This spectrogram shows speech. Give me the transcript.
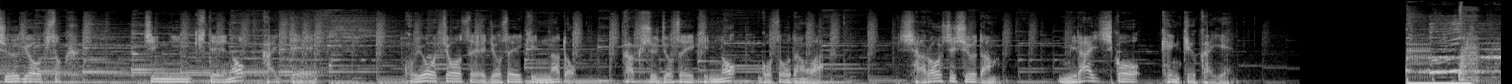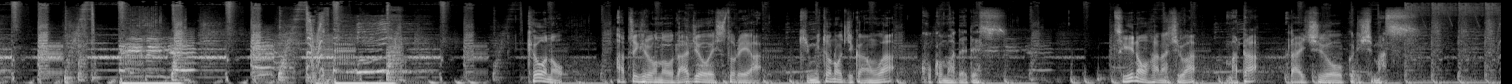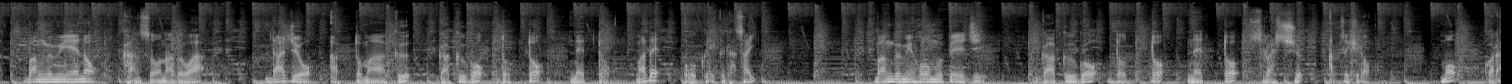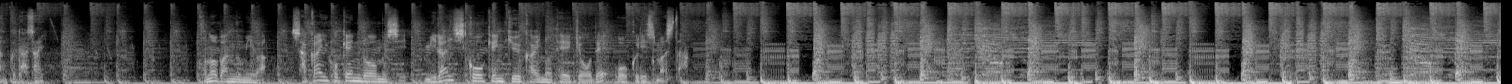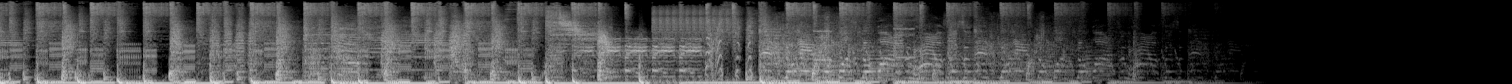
就業規則賃金規定の改定雇用調整助成金など各種助成金のご相談は社労士集団未来志向研究会へ。今日の「あつひろのラジオエストレア君との時間」はここまでです。次のお話はまた来週お送りします。番組への感想などはラジオアットマーク学語ドットネットまでお送りください番組ホームページ学語ドットネットスラッシュあつひろもご覧くださいこの番組は社会保険労務士未来志向研究会の提供でお送りしました。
